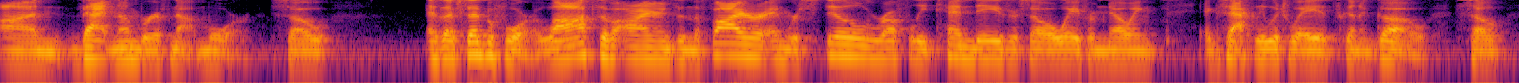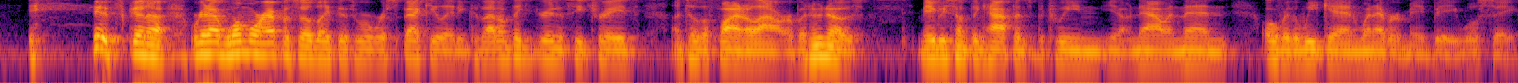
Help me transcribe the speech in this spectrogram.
on that number, if not more. So, as I've said before, lots of irons in the fire, and we're still roughly 10 days or so away from knowing exactly which way it's going to go. So. it's gonna we're gonna have one more episode like this where we're speculating because I don't think you're gonna see trades until the final hour. But who knows? Maybe something happens between you know now and then over the weekend, whenever it may be. We'll see.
